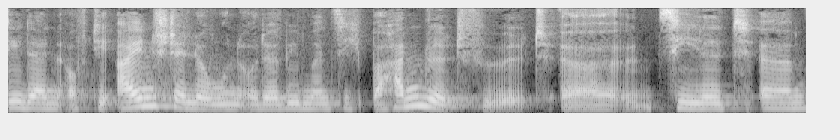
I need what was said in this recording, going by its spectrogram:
die dann auf die Einstellungen oder wie man sich behandelt fühlt, äh, zielt, äh,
